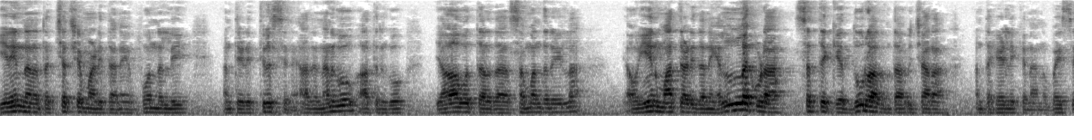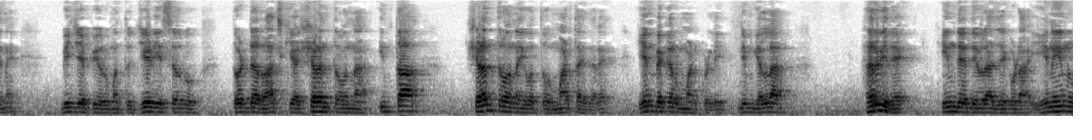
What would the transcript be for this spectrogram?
ಏನೇನು ನನ್ನ ಹತ್ರ ಚರ್ಚೆ ಮಾಡಿದ್ದಾನೆ ಫೋನ್ನಲ್ಲಿ ಅಂತೇಳಿ ತಿಳಿಸ್ತೇನೆ. ಆದರೆ ನನಗೂ ಆತನಿಗೂ ಯಾವ ತರದ ಸಂಬಂಧನೂ ಇಲ್ಲ. ಅವನು ಏನು ಮಾತಾಡಿದ್ದಾನೆ ಎಲ್ಲ ಕೂಡ ಸತ್ಯಕ್ಕೆ ದೂರ ಆದಂತಹ ವಿಚಾರ ಅಂತ ಹೇಳಲಿಕ್ಕೆ ನಾನು ಬಯಸ್ತೇನೆ. ಬಿಜೆಪಿಯವರು ಮತ್ತು ಜೆಡಿಎಸ್ ಅವರು ದೊಡ್ಡ ರಾಜಕೀಯ ಷಡ್ಯಂತ್ರವನ್ನ ಇಂಥ ಷಡ್ಯಂತ್ರವನ್ನ ಇವತ್ತು ಮಾಡ್ತಾ ಇದ್ದಾರೆ. ಏನ್ ಬೇಕಾದ್ರೂ ಮಾಡ್ಕೊಳ್ಳಿ. ನಿಮ್ಗೆಲ್ಲ ಹರಿವಿದೆ. ಹಿಂದೆ ದೇವರಾಜೇಗೌಡ ಏನೇನು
